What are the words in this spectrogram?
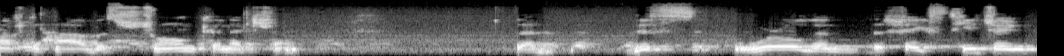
have to have a strong connection that this world and the shaykh's teaching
